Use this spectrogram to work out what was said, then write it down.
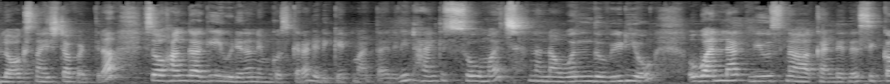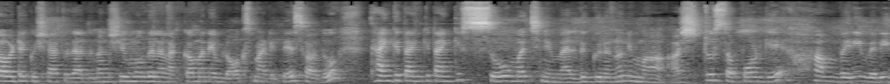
ವ್ಲಾಗ್ಸ್ನ ಇಷ್ಟಪಡ್ತೀರಾ? ಸೊ ಹಾಗಾಗಿ ಈ ವಿಡಿಯೋನ ನಿಮಗೋಸ್ಕರ ಡೆಡಿಕೇಟ್ ಮಾಡ್ತಾ ಇದ್ದೀನಿ. ಥ್ಯಾಂಕ್ ಯು ಸೋ ಮಚ್ ನನ್ನ ಒಂದು ವಿಡಿಯೋ ಒನ್ ಲ್ಯಾಕ್ ವ್ಯೂಸ್ನ ಕಂಡಿದೆ. ಸಿಕ್ಕಾಪಟ್ಟೆ ಖುಷಿ ಆಗ್ತದೆ. ಅದು ನಾನು ಶಿವಮೊಗ್ಗದಲ್ಲಿ ನನ್ನ ಅಕ್ಕ ಮನೆ ವ್ಲಾಗ್ಸ್ ಮಾಡಿದ್ದೆ. ಸೊ ಅದು thank you thank you thank you so much ನಿಮ್ಮೆಲ್ರಿಗೂ ನಿಮ್ಮ ಅಷ್ಟು ಸಪೋರ್ಟ್ಗೆ I am very very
